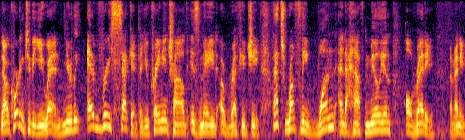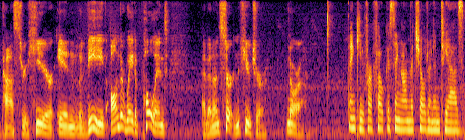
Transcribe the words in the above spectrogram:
Now, according to the UN, nearly every second a Ukrainian child is made a refugee. That's roughly one and a half million already. Now, many pass through here in Lviv on their way to Poland and an uncertain future. Norah. Thank you for focusing on the children, Imtiaz.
